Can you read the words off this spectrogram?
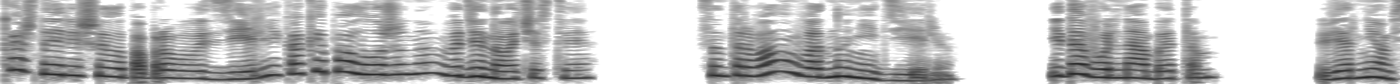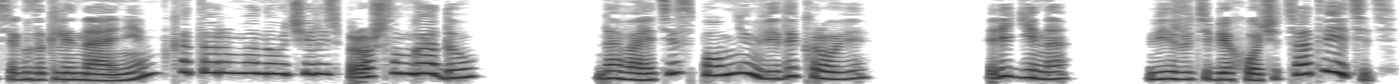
каждая решила попробовать зелье, как и положено, в одиночестве, с интервалом в одну неделю. И довольна об этом. Вернемся к заклинаниям, которым мы научились в прошлом году». Давайте вспомним виды крови. Регина, вижу, тебе хочется ответить.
